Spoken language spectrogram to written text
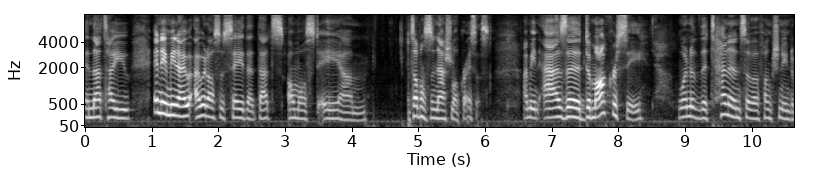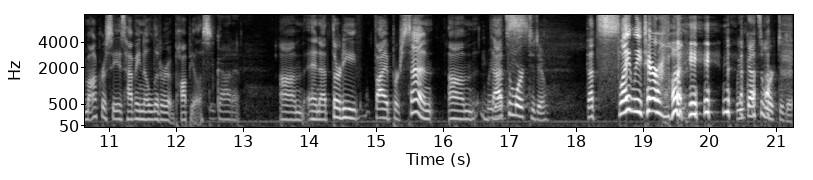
and that's how you. And I mean, I, I would also say that that's almost a, um, it's almost a national crisis. I mean, as a democracy, one of the tenets of a functioning democracy is having a literate populace. You got it. Um, and at 35 percent, um, We that's got some work to do. That's slightly terrifying. We've got some work to do.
